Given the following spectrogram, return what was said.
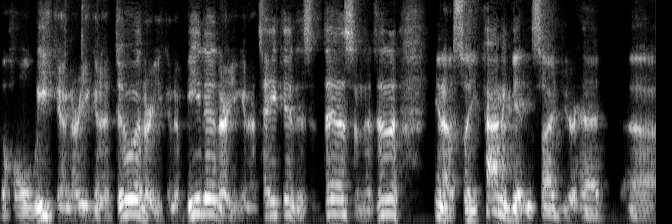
the whole weekend. Are you going to do it? Are you going to beat it? Are you going to take it? Is it this? And it, you know, so you kind of get inside your head uh,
